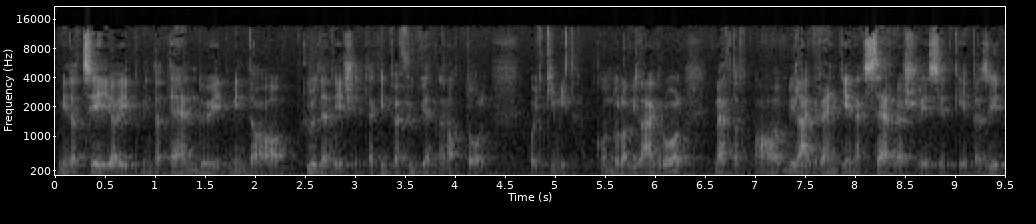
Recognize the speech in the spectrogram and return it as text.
mind a céljait, mind a teendőit, mind a küldetését tekintve független attól, hogy ki mit gondol a világról, mert a, világ rendjének szerves részét képezi,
